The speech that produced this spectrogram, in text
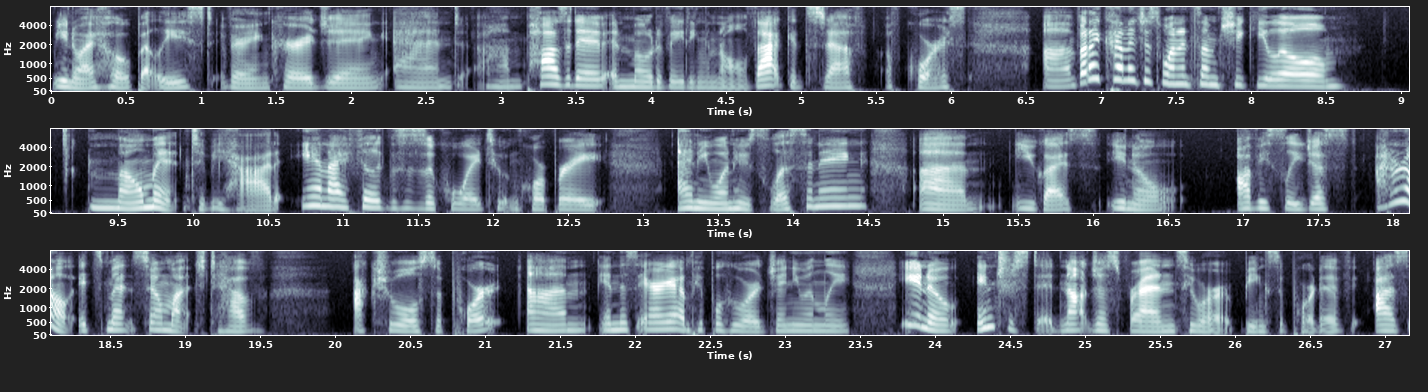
you know, I hope at least very encouraging and um, positive and motivating and all that good stuff, of course. Um, but I kind of just wanted some cheeky little moment to be had. And I feel like this is a cool way to incorporate anyone who's listening. Um, you guys, you know, obviously just, I don't know, it's meant so much to have actual support um, in this area and people who are genuinely, you know, interested, not just friends who are being supportive, as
